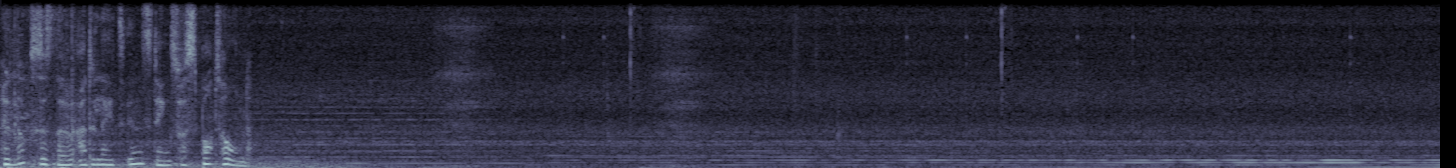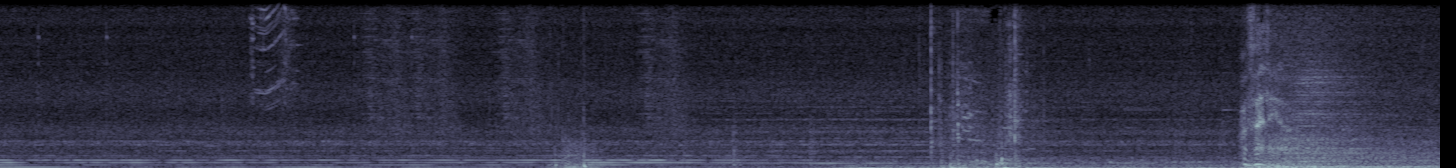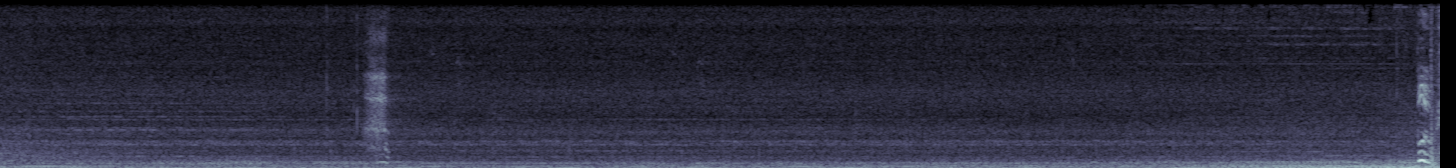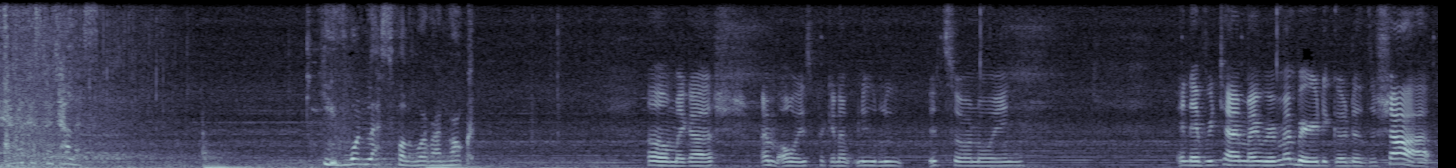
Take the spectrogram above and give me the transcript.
It looks as though Adelaide's instincts were spot on. You've one less follower, Ranrock. Oh my gosh. I'm always picking up new loot. It's so annoying. And every time I remember to go to the shop,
